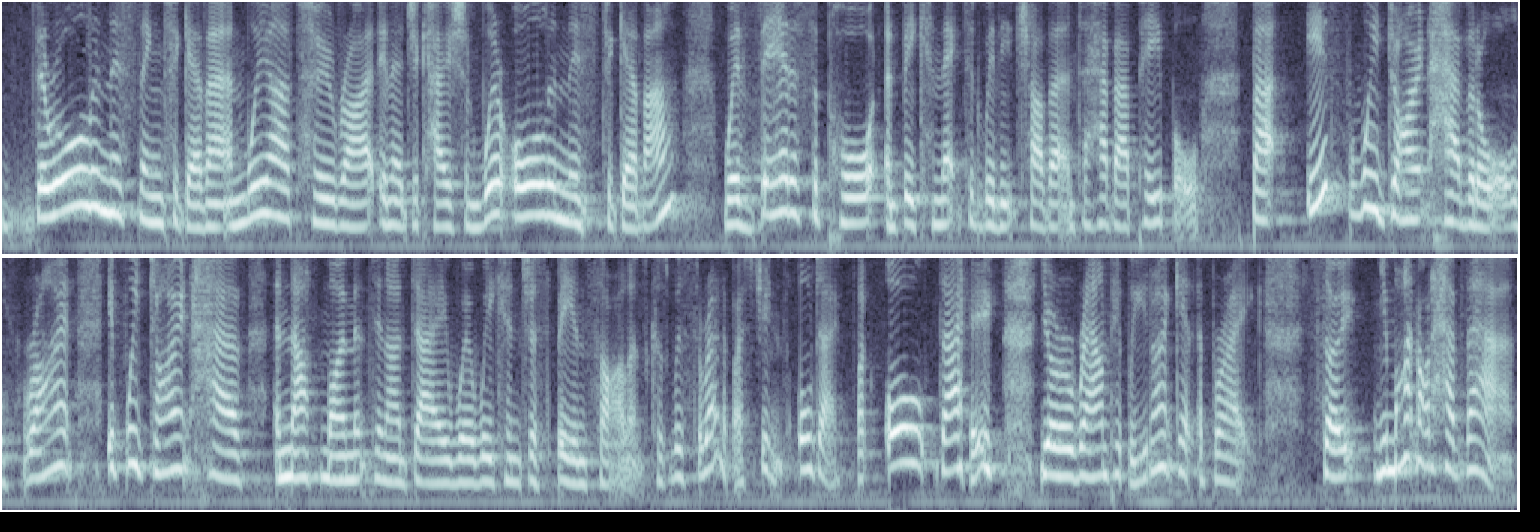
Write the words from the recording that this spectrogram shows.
they're all in this thing together, and we are too, right, in education. We're all in this together. We're there to support and be connected with each other and to have our people. But if we don't have it all, right, if we don't have enough moments in our day where we can just be in silence, because we're surrounded by students all day, like all day, you're around people, you don't get a break. So you might not have that,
